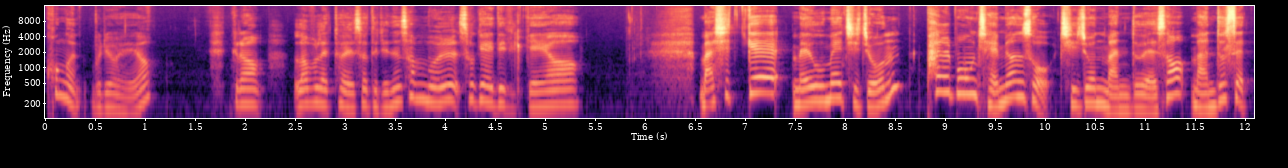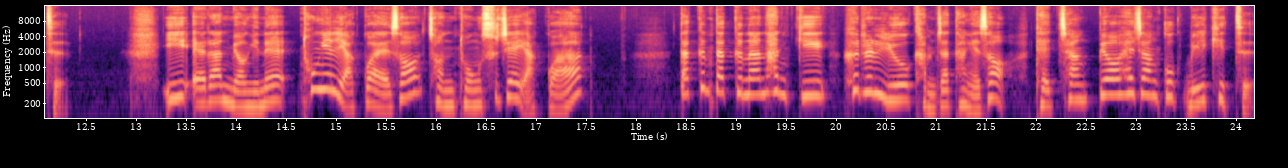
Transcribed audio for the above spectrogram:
콩은 무료예요. 그럼 러브레터에서 드리는 선물 소개해 드릴게요. 맛있게 매움의 지존 팔봉 재면소 지존 만두에서 만두 세트. 이 애란 명인의 통일 약과에서 전통 수제 약과. 따끈따끈한 한 끼 흐를류 감자탕에서 대창 뼈 해장국 밀키트.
